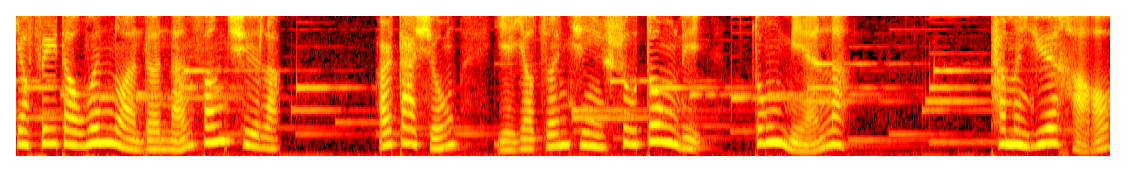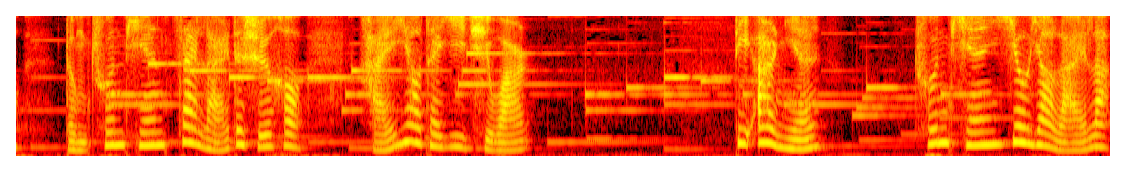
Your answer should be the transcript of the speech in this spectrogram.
要飞到温暖的南方去了，而大熊也要钻进树洞里冬眠了。他们约好，等春天再来的时候，还要在一起玩。第二年，春天又要来了，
